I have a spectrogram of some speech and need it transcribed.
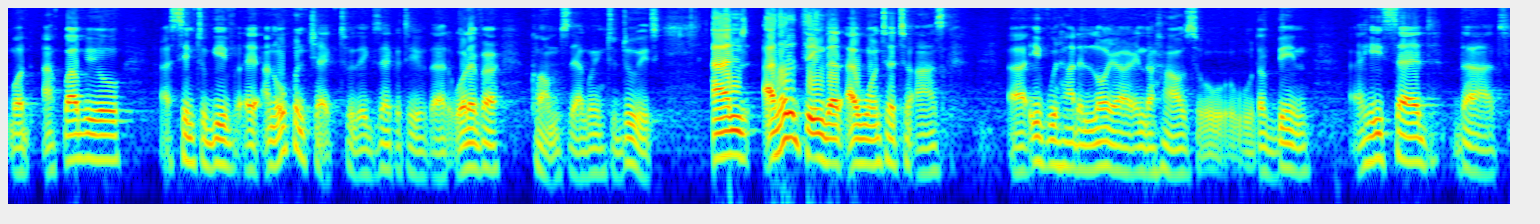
But Akpabio uh, seemed to give a, an open check to the executive that whatever comes, they are going to do it. And another thing that I wanted to ask, uh, if we had a lawyer in the House who would have been, uh, he said that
